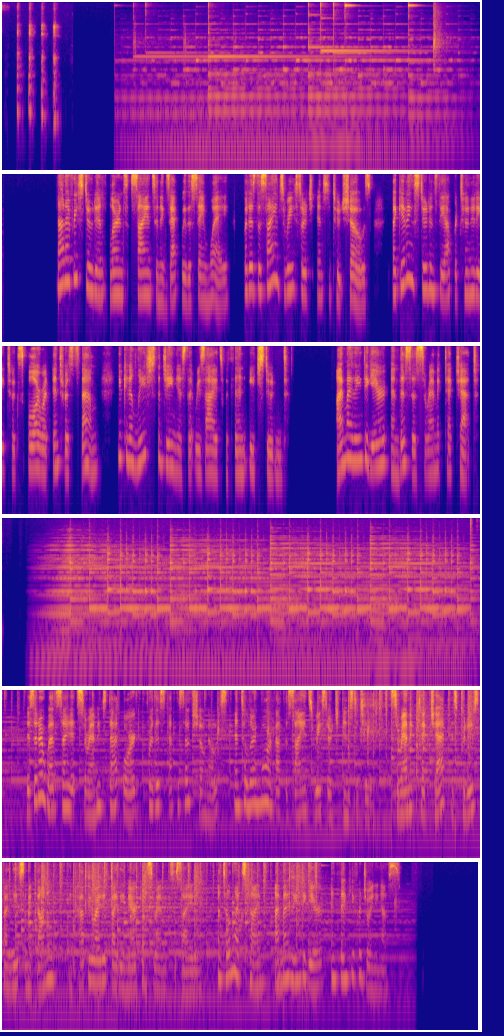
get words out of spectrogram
Student learns science in exactly the same way, but as the Science Research Institute shows, by giving students the opportunity to explore what interests them, you can unleash the genius that resides within each student. I'm Eileen De Guire, and this is Ceramic Tech Chat. Visit our website at ceramics.org for this episode show notes and to learn more about the Science Research Institute. Ceramic Tech Chat is produced by Lisa McDonald and copyrighted by the American Ceramic Society. Until next time, I'm Eileen De Guire, and thank you for joining us.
